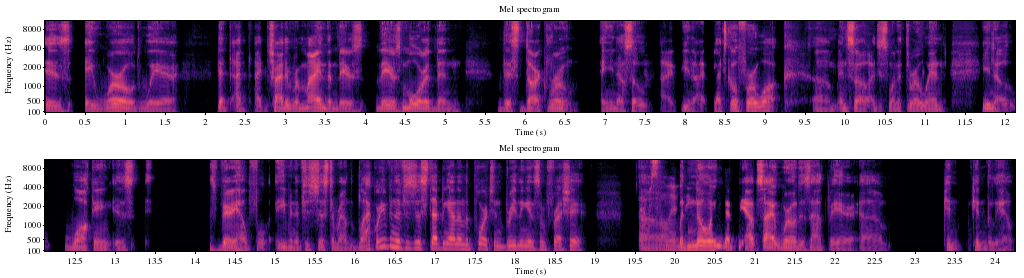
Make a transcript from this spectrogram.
is a world where that I, I try to remind them there's there's more than this dark room. And you know so i you know let's go for a walk. Um, and so i just want to throw in you know walking is is very helpful even if it's just around the block or even if it's just stepping out on the porch and breathing in some fresh air. Absolutely. Um, but knowing that the outside world is out there um, can can really help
